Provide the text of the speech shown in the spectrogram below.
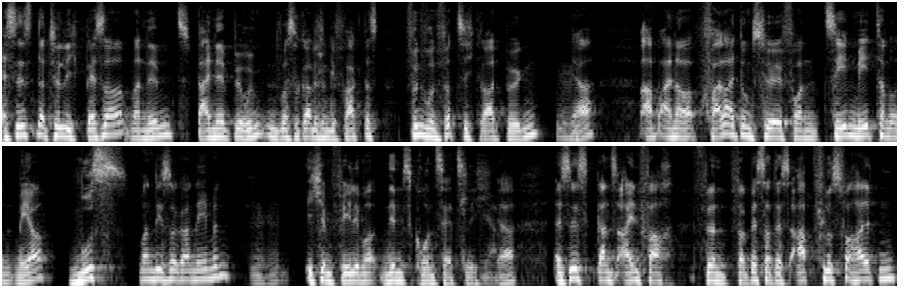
es ist natürlich besser, man nimmt deine berühmten, was du gerade schon gefragt hast, 45 Grad Bögen. Mhm. Ja? Ab einer Fallleitungshöhe von 10 Metern und mehr muss man die sogar nehmen. Mhm. Ich empfehle immer, nimm es grundsätzlich. Ja. ja. Es ist ganz einfach für ein verbessertes Abflussverhalten.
